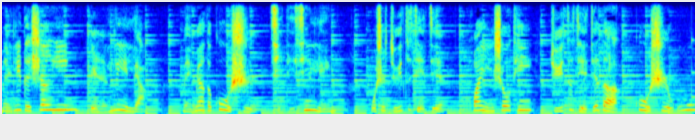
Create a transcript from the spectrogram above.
美丽的声音给人力量，美妙的故事启迪心灵。我是橘子姐姐，欢迎收听橘子姐姐的故事屋。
